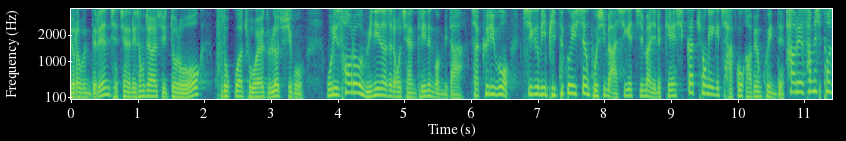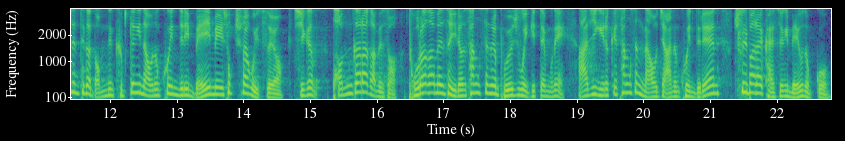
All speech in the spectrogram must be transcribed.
여러분들은 제 채널이 성장할 수 있도록 구독과 좋아요 눌러주시고 우리 서로 윈윈하자라고 제안 드리는 겁니다. 자 그리고 지금 이 비트코인 시장 보시면 아시겠지만 이렇게 시가총액이 작고 가벼운 코인들 하루에 30%가 넘는 급등이 나오는 코인들이 매일매일 속출하고 있어요. 지금 번갈아 가면서 돌아가면서 이런 상승을 보여주고 있기 때문에 아직 이렇게 상승 나오지 않은 코인들은 출발할 가능성이 매우 높고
